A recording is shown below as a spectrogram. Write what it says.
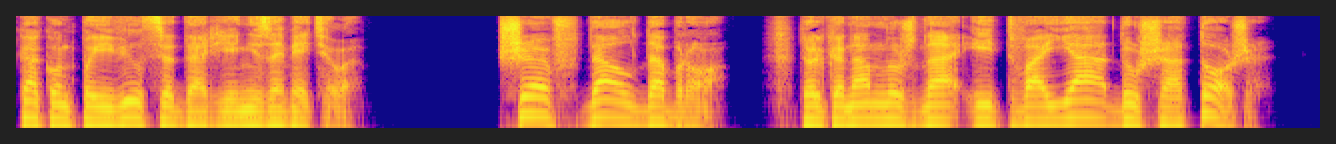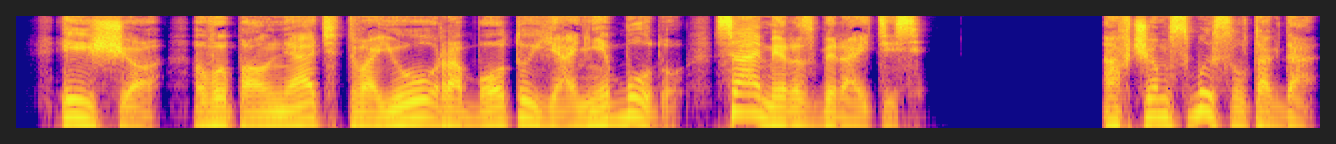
Как он появился, Дарья не заметила. «Шеф дал добро. Только нам нужна и твоя душа тоже. И еще, Выполнять твою работу я не буду. Сами разбирайтесь. А в чем смысл тогда?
